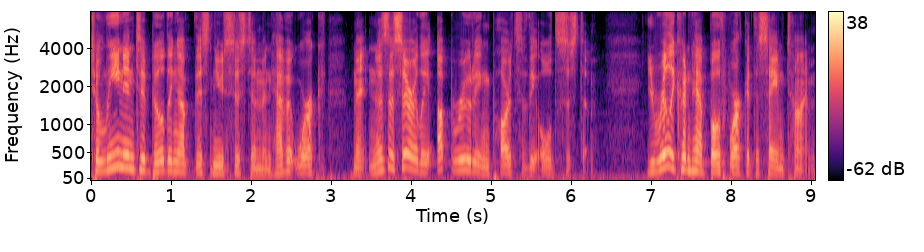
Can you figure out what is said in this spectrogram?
To lean into building up this new system and have it work meant necessarily uprooting parts of the old system. You really couldn't have both work at the same time.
